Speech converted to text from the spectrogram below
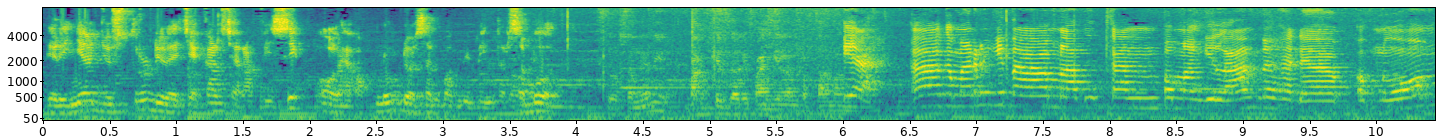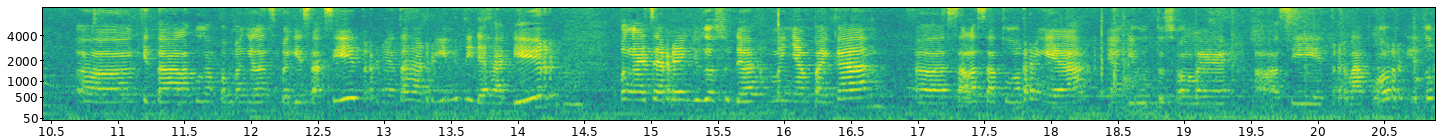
dirinya justru dilecehkan secara fisik oleh oknum dosen pembimbing tersebut. Dosen ini mangkir dari panggilan pertama. Iya, eh, kemarin kita melakukan pemanggilan terhadap oknum, eh, kita lakukan pemanggilan sebagai saksi. Ternyata hari ini tidak hadir. Pengacaranya juga sudah menyampaikan eh, salah satu orang ya yang diutus oleh eh, si terlapor itu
